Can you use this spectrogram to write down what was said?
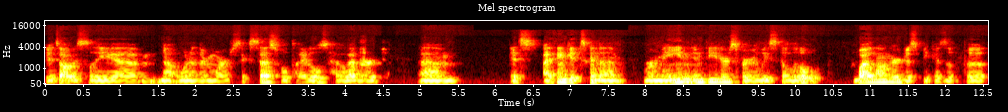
it's obviously um, not one of their more successful titles. However, um, it's I think it's gonna remain in theaters for at least a little while longer, just because of the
